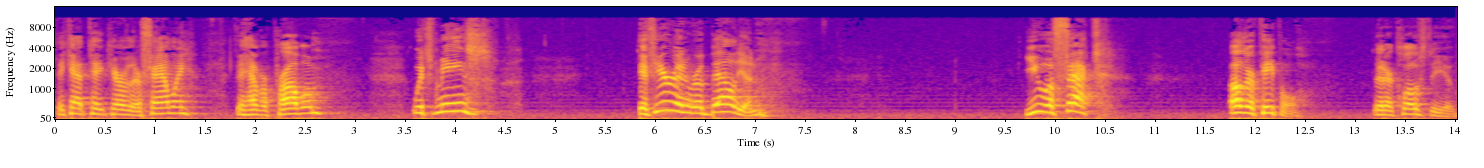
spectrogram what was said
they can't take care of their family, they have a problem, which means if you're in rebellion, you affect other people that are close to you.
